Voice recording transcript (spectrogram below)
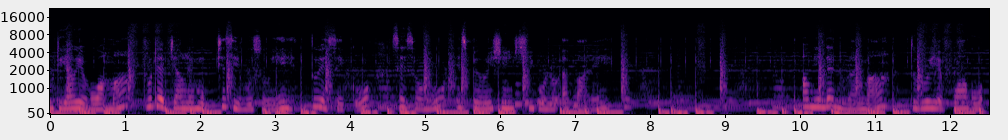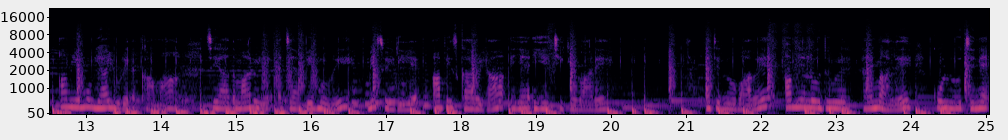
လူတယောက်ရဲ့ဘဝမှာတိုးတက်ပြောင်းလဲမှုဖြစ်စီဖို့ဆိုရင်သူ့ရဲ့စိတ်ကိုစိတ်ဆုံမှု inspiration ရှိဖို့လိုအပ်ပါတယ်အောင်မြင်တဲ့လူတိုင်းမှာသူတို့ရဲ့ဘဝကိုအောင်မြင်မှုရယူတဲ့အခါမှာဆရာသမားတွေရဲ့အကြံပေးမှုတွေမိတ်ဆွေတွေရဲ့အားပေးစကားတွေဟာအရင်အရေးကြီးခဲ့ပါတယ်အဲ့ ဒီလိုပါပဲအောင်မြင်လို့သူတွေတိုင်းမှာလည်းကိုလိုချင်တဲ့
